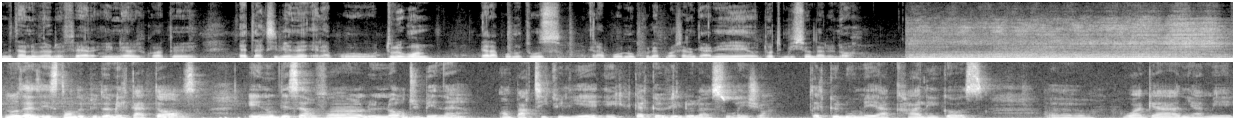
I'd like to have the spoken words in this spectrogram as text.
Maintenant nous venons de faire une heure, je crois que un taxi Bénin est là pour tout le monde, est là pour nous tous, est là pour nous pour les prochaines gagnées et d'autres missions dans le Nord. Nous existons depuis 2014 et nous desservons le nord du Bénin en particulier et quelques villes de la sous-région telles que Lomé, Accra, Lagos, euh, Ouaga, Niamey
